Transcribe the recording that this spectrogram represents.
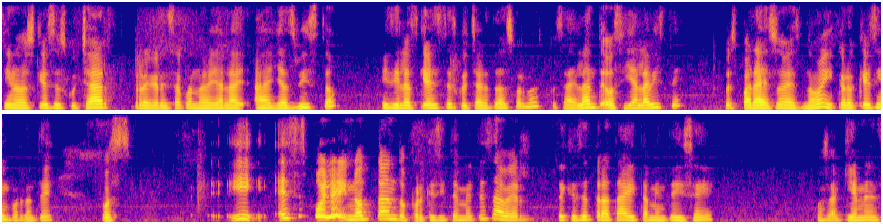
Si no los quieres escuchar, regresa cuando ya la hayas visto. Y si las quieres escuchar de todas formas, pues adelante. O si ya la viste, pues para eso es, ¿no? Y creo que es importante, pues, y es spoiler y no tanto, porque si te metes a ver de qué se trata y también te dice, o sea, quién es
